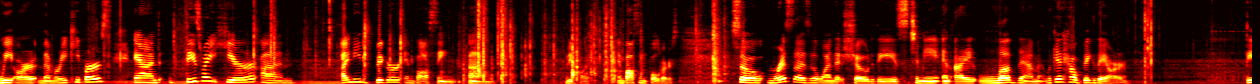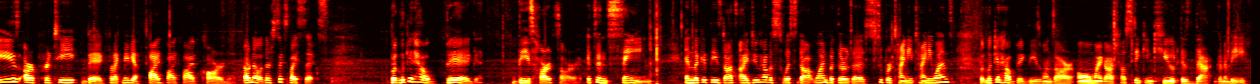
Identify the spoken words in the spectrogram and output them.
We R Memory Keepers. And these right here, um, I need bigger embossing, um, what do you call it? Embossing folders. So Marissa is the one that showed these to me and I love them. Look at how big they are. These are pretty big for like maybe a five by five card. Oh no, they're six by six. But look at how big these hearts are. It's insane. And look at these dots. I do have a Swiss dot one, but they're the super tiny, tiny ones. But look at how big these ones are. Oh my gosh, how stinking cute is that going to be?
